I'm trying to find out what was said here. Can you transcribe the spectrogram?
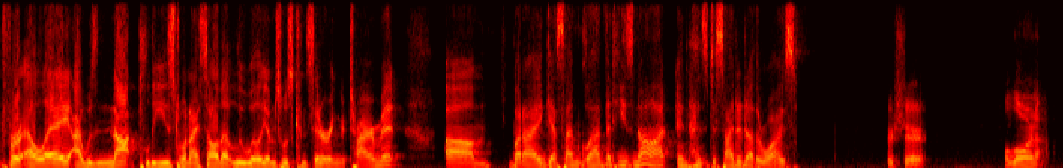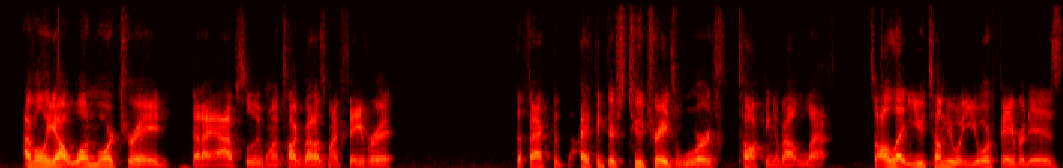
for LA. I was not pleased when I saw that Lou Williams was considering retirement. Um, but I guess I'm glad that he's not and has decided otherwise. For sure. Well, Lauren, I've only got one more trade that I absolutely want to talk about as my favorite. The fact that I think there's two trades worth talking about left. So I'll let you tell me what your favorite is.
